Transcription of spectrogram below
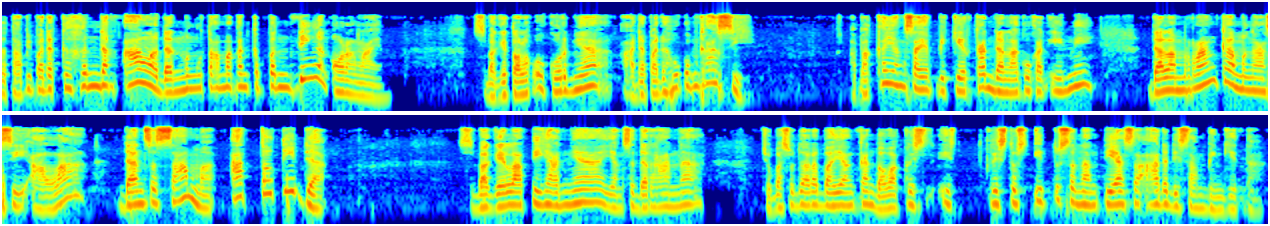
tetapi pada kehendak Allah dan mengutamakan kepentingan orang lain. Sebagai tolok ukurnya ada pada hukum kasih. Apakah yang saya pikirkan dan lakukan ini dalam rangka mengasihi Allah dan sesama atau tidak? Sebagai latihannya yang sederhana, coba saudara bayangkan bahwa Kristus itu senantiasa ada di samping kita.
